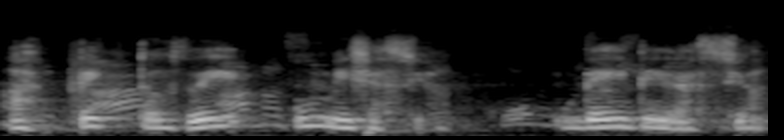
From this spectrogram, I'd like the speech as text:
Aspectos de humillación, de negación.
